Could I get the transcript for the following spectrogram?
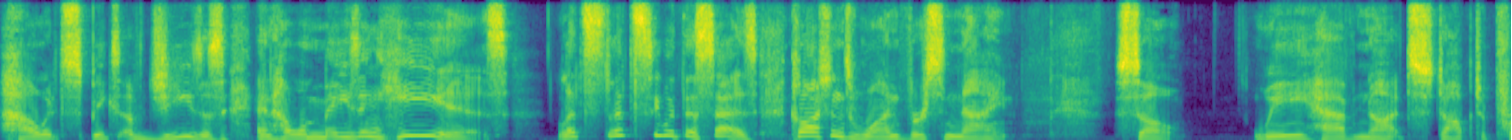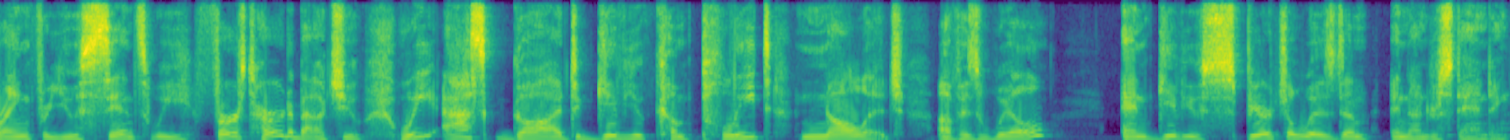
how it speaks of Jesus and how amazing he is. Let's let's see what this says. Colossians 1 verse 9. So, we have not stopped praying for you since we first heard about you. We ask God to give you complete knowledge of His will and give you spiritual wisdom and understanding.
